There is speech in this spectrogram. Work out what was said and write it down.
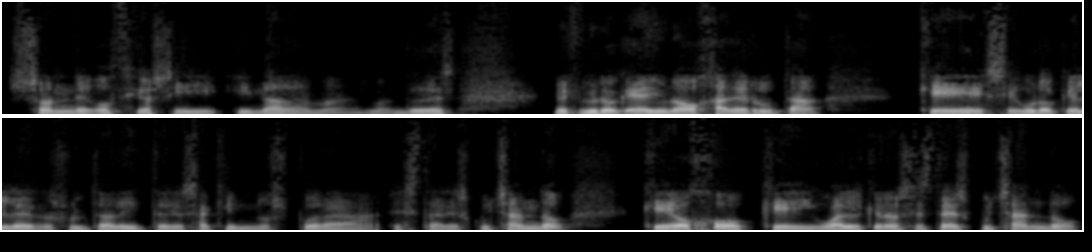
son negocios y, nada más. Entonces, me figuro que hay una hoja de ruta que seguro que le resulta de interés a quien nos pueda estar escuchando, que ojo, que igual que nos está escuchando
